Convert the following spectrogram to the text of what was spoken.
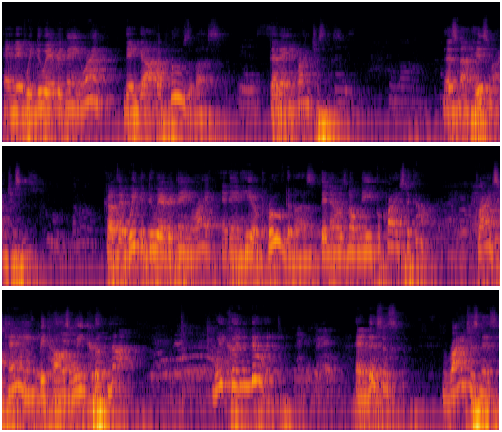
And if we do everything right, then God approves of us. Yes. That ain't righteousness. That's not His righteousness. Because if we could do everything right and then He approved of us, then there was no need for Christ to come. Christ came because we could not. We couldn't do it. And this is righteousness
